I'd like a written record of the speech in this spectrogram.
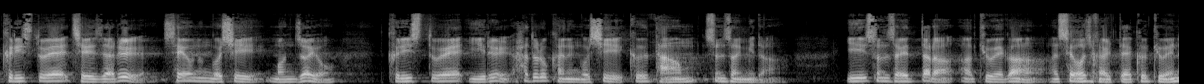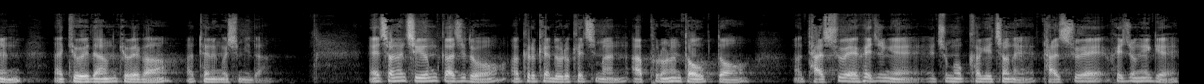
그리스도의 제자를 세우는 것이 먼저요. 그리스도의 일을 하도록 하는 것이 그 다음 순서입니다. 이 순서에 따라 교회가 세워져 갈 때 그 교회는 교회다운 교회가 되는 것입니다. 저는 지금까지도 그렇게 노력했지만 앞으로는 더욱더 다수의 회중에 주목하기 전에 다수의 회중에게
